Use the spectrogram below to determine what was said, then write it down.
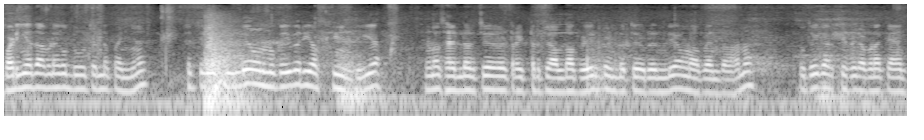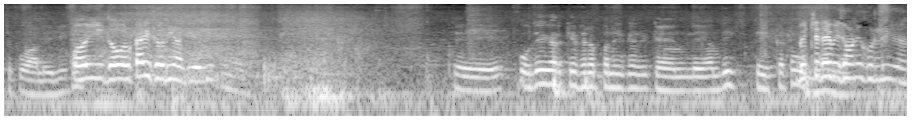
ਬੜੀਆਂ ਤਾਂ ਆਪਣੇ ਕੋਲ ਦੋ ਤਿੰਨ ਪਈਆਂ। ਤੇ ਤੇਲ ਤੂਲ ਲਿਆਉਣ ਨੂੰ ਕਈ ਵਾਰੀ ਔਖੀ ਹੁੰਦੀ ਆ। ਹੁਣ ਸੈਲਰ 'ਚ ਟਰੈਕਟਰ ਚੱਲਦਾ ਫੇਰ ਪਿੰਡ ਤੇ ਉਰੇ ਲਿਆਉਣਾ ਪੈਂਦਾ ਹਨਾ। ਉਹਦੇ ਕਰਕੇ ਫਿਰ ਆਪਣਾ ਕੈਨ 'ਚ ਪਵਾ ਲਈ ਜੀ ਕੋਈ 2 250 ਦੀ ਆਉਂਦੀ ਉਹਦੀ। ਤੇ ਉਹਦੇ ਕਰਕੇ ਫਿਰ ਆਪਾਂ ਨੇ ਇੱਕ ਕੈਨ ਲੈ ਆਂਦੀ ਤੇ ਇੱਕ ਢੋਲ ਵਿੱਚ ਦੇ ਵੀ ਸੋਹਣੀ ਖੁੱਲੀ ਆ।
